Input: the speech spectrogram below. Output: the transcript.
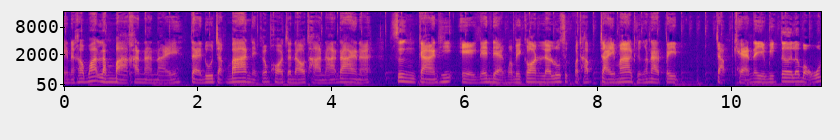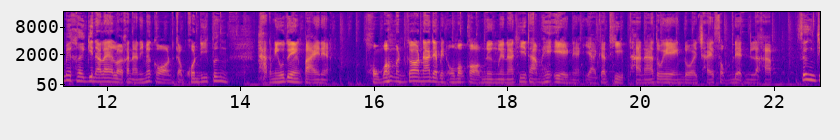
กนะครับว่าลำบากขนาดไหน แต่ดูจากบ้านเนี่ยก็พอจะเดาฐานะได้นะ ซึ่งการที่เอกได้แดกบาร์บีคอนแล้วรู้สึกประทับใจมากถึงขนาดไปจับแขนในวิกเตอร์แล้วบอกโอ้ไม่เคยกินอะไรอร่อยขนาดนี้มาก่อน กับคนที่เพิ่งหักนิ้วตัวเองไปเนี่ย ผมว่ามันก็น่าจะเป็นองค์ประกอบหนึ่งเลยนะที่ทำให้เอกเนี่ยอยากจะถีบฐานะตัวเองโดยใช้สมเด็จนี่แหละครับ ซึ่งจ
